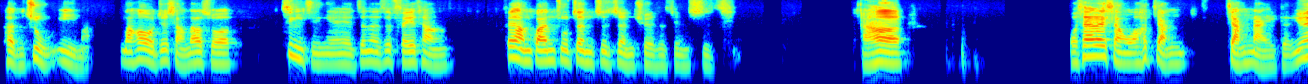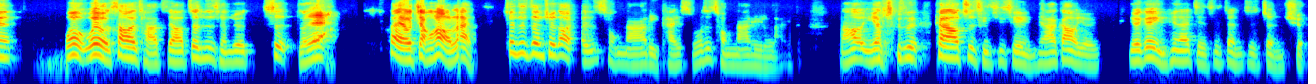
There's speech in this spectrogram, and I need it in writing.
很注意嘛，然后我就想到说，近几年也真的是非常非常关注政治正确这件事情。然后我现在在想，我要讲讲哪一个？因为我我有稍微查资料，政治正确是，哎我，讲话好烂。政治正确到底是从哪里开始，或是从哪里来的？然后一样就是看到志奇七七的影片，他刚好有有一个影片在解释政治正确，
